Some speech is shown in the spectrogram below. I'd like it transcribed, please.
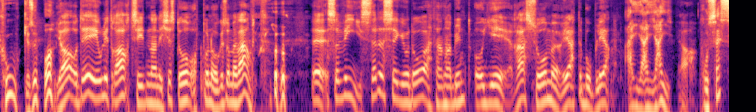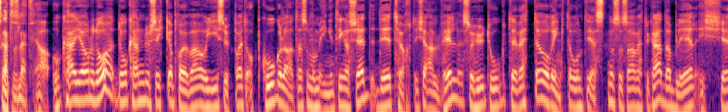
Kokesuppa? Ja, og det er jo litt rart, siden han ikke står oppå noe som er varmt. Eh, Så viser det seg jo da at han har begynt å gjøre så mye at det bobler igjen. Ai, ai, ai. Ja. Prosess, rett og slett. Ja, og hva gjør du da? Da kan du sikkert prøve å gi suppa et oppkok og late som om ingenting har skjedd. Det tørte ikke Alvhild, så hun tok til vettet og ringte rundt gjestene og sa, vet du hva, det blir ikke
